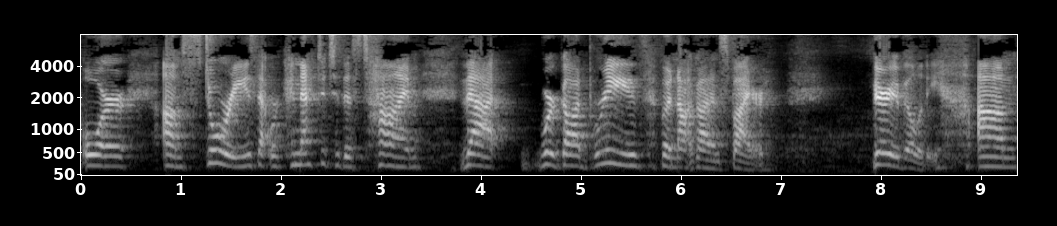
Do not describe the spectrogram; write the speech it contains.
or um, stories that were connected to this time that were God breathed but not God inspired? Variability. Um,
